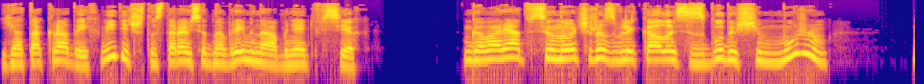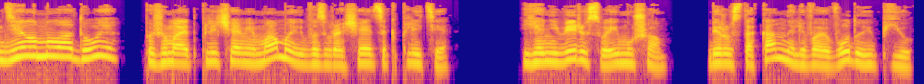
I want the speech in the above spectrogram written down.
Я так рада их видеть, что стараюсь одновременно обнять всех. Говорят, всю ночь развлекалась с будущим мужем? Дело молодое, пожимает плечами мама и возвращается к плите. Я не верю своим ушам. Беру стакан, наливаю воду и пью.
